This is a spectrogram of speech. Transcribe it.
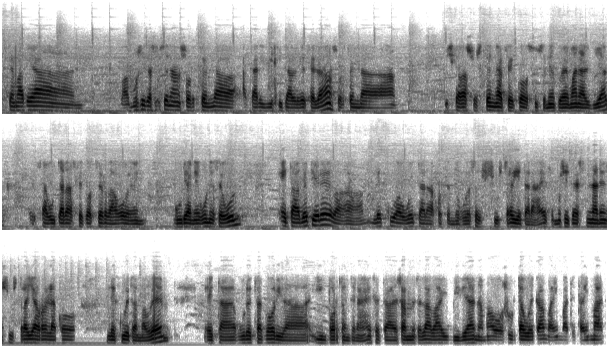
azken batean, ba, musika zuzenan sortzen da atari digital bezala, sortzen da pixka bat sostengatzeko zuzeneko emanaldiak, ezagutarazteko zer dagoen gurean egunez egun, eta beti ere ba, leku hauetara jotzen dugu, ez sustraietara, ez? Musika eszenaren sustraia horrelako lekuetan daude, eta guretzako hori da importantena, ez? Eta esan bezala bai bidean amago surta hauetan, ba, inbat eta inbat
